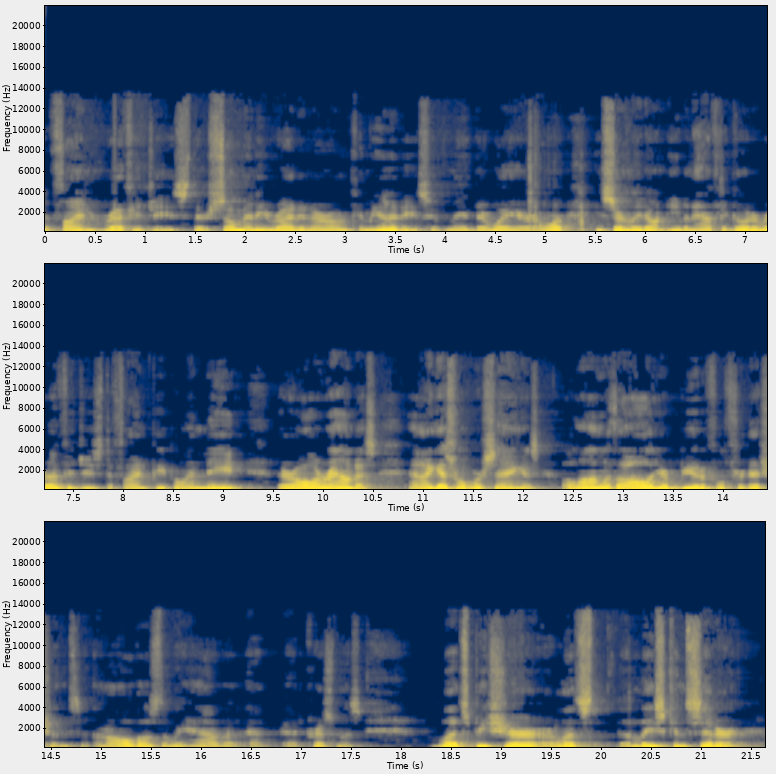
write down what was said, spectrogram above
to find refugees. There's so many right in our own communities who've made their way here. Or you certainly don't even have to go to refugees to find people in need. They're all around us. And I guess what we're saying is, along with all your beautiful traditions and all those that we have at, at, at Christmas, let's be sure, or let's at least consider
